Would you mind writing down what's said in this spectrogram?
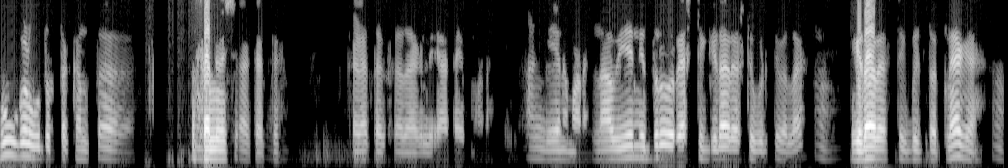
ಹೂಗಳು ಉದುರ್ತಕ್ಕಂತ ಸನ್ನಿವೇಶ ಆಗತ್ತೆ. ಕಳೆ ತೆಗ್ಸೋದಾಗ್ಲಿ ಆ ಟೈಪ್ ಮಾಡ ಹಂಗ ಏನು ಮಾಡಂಗಿಲ್ಲ. ನಾವ್ ಏನಿದ್ರು ರೆಸ್ಟ್ ಗಿಡ ರೆಸ್ಟ್ ಬಿಡ್ತೀವಲ್ಲ ಹ್ಮ್. ಗಿಡ ರೆಸ್ಟ್ ಬಿಟ್ಟತ್ನ್ಯಾಗ ಹ್ಮ್.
